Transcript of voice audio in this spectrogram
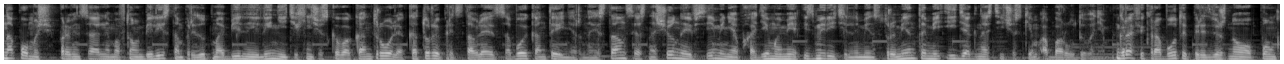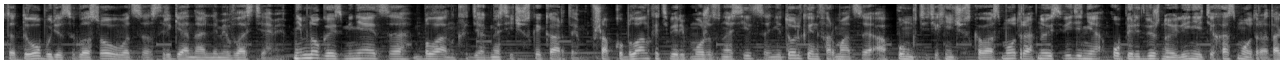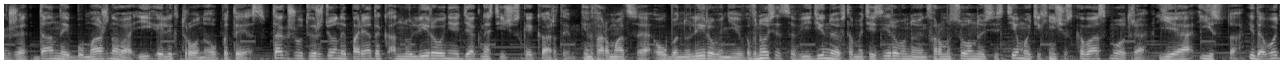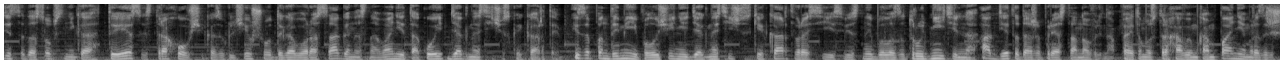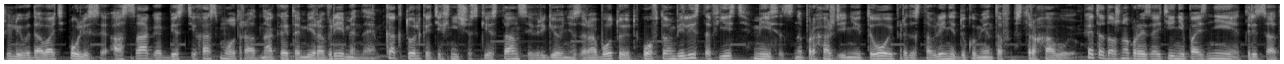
На помощь провинциальным автомобилистам придут мобильные линии технического контроля, которые представляют собой контейнерные станции, оснащенные всеми необходимыми необходимыми измерительными инструментами и диагностическим оборудованием. График работы передвижного пункта ТО будет согласовываться с региональными властями. Немного изменяется бланк диагностической карты. В шапку бланка теперь может вноситься не только информация о пункте технического осмотра, но и сведения о передвижной линии техосмотра, а также данные бумажного и электронного ПТС. Также утвержденный порядок аннулирования диагностической карты. Информация об аннулировании вносится в единую автоматизированную информационную систему технического осмотра ЕАИС ИСТа и доводится до собственника ТС и страховщика, заключившего договор ОСАГО на основании такой диагностической карты. Из-за пандемии получение диагностических карт в России с весны было затруднительно, а где-то даже приостановлено. Поэтому страховым компаниям разрешили выдавать полисы ОСАГО без техосмотра, однако это мера временная. Как только технические станции в регионе заработают, у автомобилистов есть месяц на прохождение ТО и предоставление документов в страховую. Это должно произойти не позднее 30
